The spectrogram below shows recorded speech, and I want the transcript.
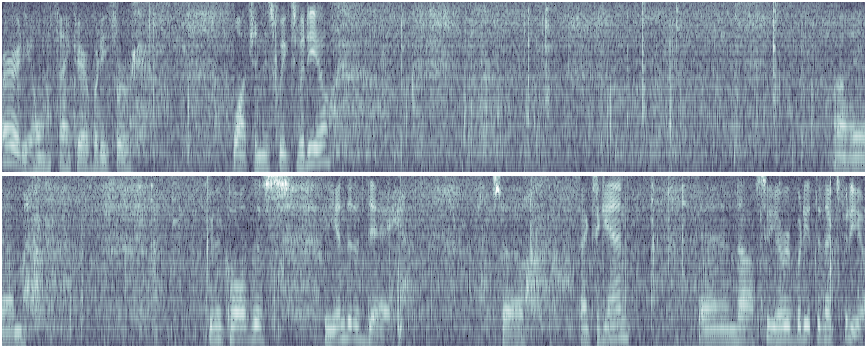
Alrighty, I want to thank everybody for watching this week's video. I am going to call this the end of the day. So, thanks again, and I'll see everybody at the next video.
